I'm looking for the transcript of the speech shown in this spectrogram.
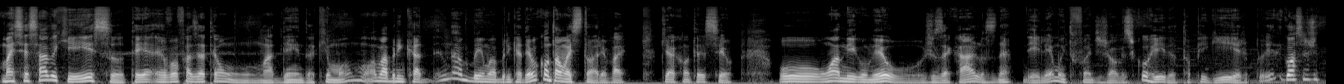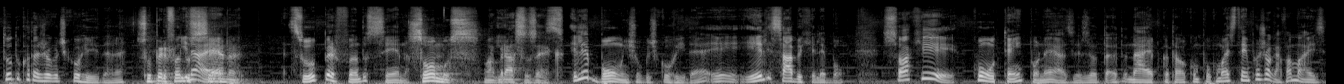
mas você sabe que isso, tem, eu vou fazer até um, adendo aqui, uma, uma brincadeira, não é bem uma brincadeira, eu vou contar uma história, vai, que aconteceu. O, um amigo meu, o José Carlos, né, ele é muito fã de jogos de corrida, Top Gear, ele gosta de tudo quanto é jogo de corrida, né. Super fã e do Senna. Época, super fã do Senna. Somos. Um abraço, Zeca. Ele é bom em jogo de corrida. É, ele sabe que ele é bom. Só que com o tempo, né? Às vezes eu na época eu tava com um pouco mais tempo, eu jogava mais.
